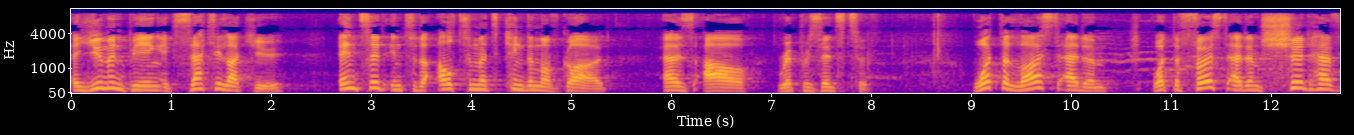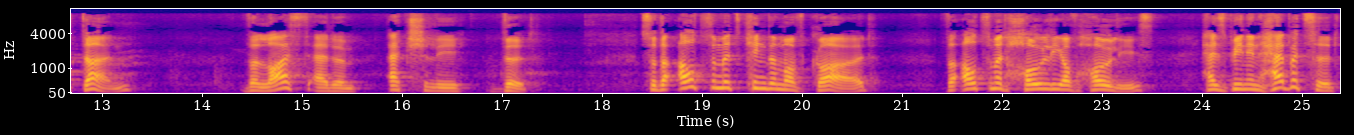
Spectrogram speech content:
a human being exactly like you, entered into the ultimate kingdom of God as our representative. What the last Adam, what the first Adam should have done, the last Adam actually did. So the ultimate kingdom of God the ultimate holy of holies, has been inhabited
